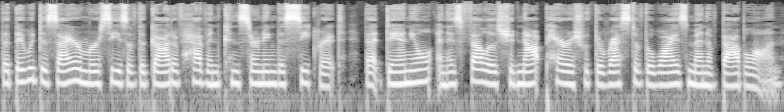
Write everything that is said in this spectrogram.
that they would desire mercies of the God of heaven concerning the secret, that Daniel and his fellows should not perish with the rest of the wise men of Babylon.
